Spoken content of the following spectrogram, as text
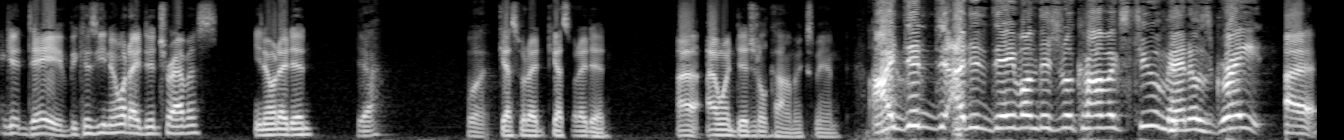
get Dave because you know what I did, Travis. You know what I did? Yeah. What? Guess what I guess what I did. I, I went digital comics, man. I did. I did Dave on Digital Comics too, man. It was great. I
